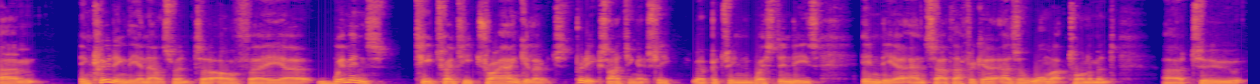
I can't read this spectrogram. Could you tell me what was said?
um, including the announcement uh, of a uh, women's T20 triangular, which is pretty exciting actually, uh, between West Indies, India, and South Africa as a warm up tournament uh, to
